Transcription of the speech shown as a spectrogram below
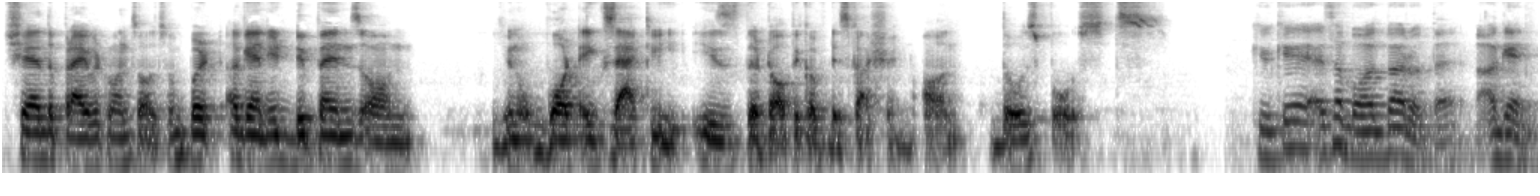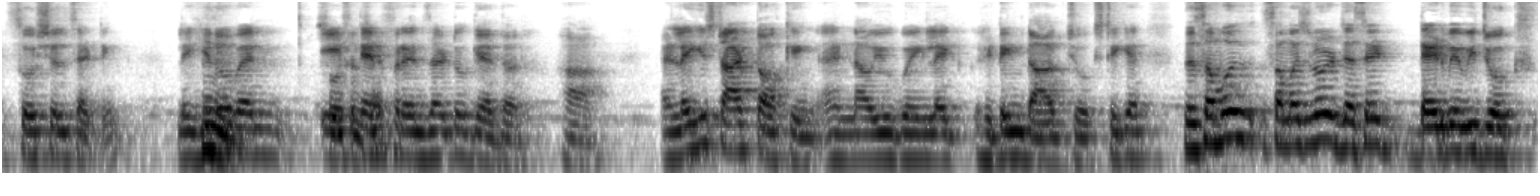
share the private ones also but again it depends on you know what exactly is the topic of discussion on those posts क्योंकि ऐसा बहुत बार होता है again social setting like you know when at Social ten setting. Friends are together हाँ and like you start talking and now you going like hitting dark jokes ठीक है तो समझ समझ लो जैसे डेड बेबी जोक्स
